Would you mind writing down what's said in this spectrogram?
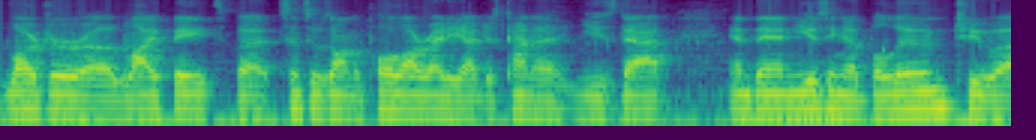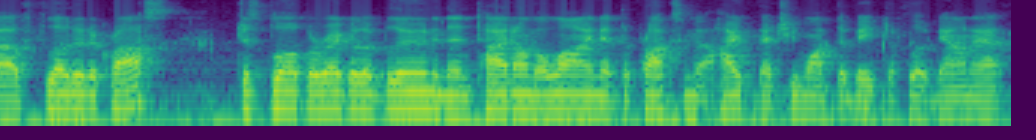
larger uh, live baits, but since it was on the pole already, I just kind of used that. And then using a balloon to uh, float it across. Just blow up a regular balloon and then tie it on the line at the approximate height that you want the bait to float down at.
